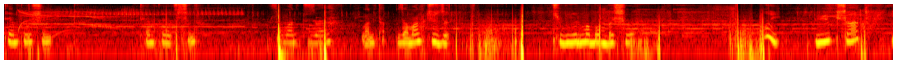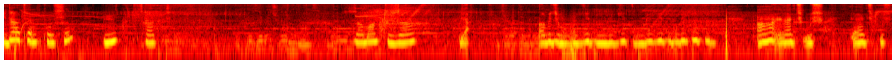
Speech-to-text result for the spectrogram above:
Tempotion. Tempotion. Zaman tuzağı. Lan zaman tuzağı. Kıvrılma bombası. Oy. Büyük saat. Bir daha tempotion. Büyük saat. Zaman tuzağı. Ya abicim bir gidin bir gidin bir gidin bir gidin. Aha Eren çıkmış. Eren çıkmış.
